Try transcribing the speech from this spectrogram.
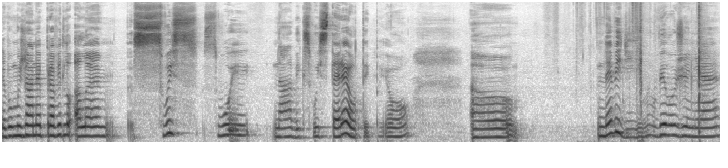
nebo možná ne pravidlo, ale svůj, svůj návyk, svůj stereotyp, jo. Uh, nevidím vyloženě,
